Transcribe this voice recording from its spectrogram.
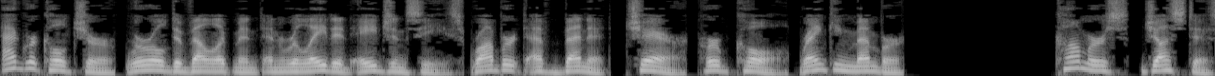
Agriculture, Rural Development and Related Agencies Robert F. Bennett, Chair, Herb Kohl, Ranking Member Commerce, Justice,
